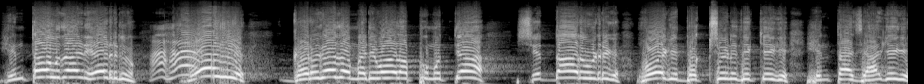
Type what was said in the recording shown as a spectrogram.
ಇಂಥ ಉದಾಹರಣೆ ಹೇಳ್ರಿ ನೀವು ಹೇಳ್ರಿ ಗರ್ಗದ ಮಡಿವಾಳಪ್ಪ ಮುತ್ಯ ಸಿದ್ಧಾರೂಢರಿಗೆ ಹೋಗಿ ದಕ್ಷಿಣ ದಿಕ್ಕಿಗೆ ಇಂಥ ಜಾಗಿಗೆ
